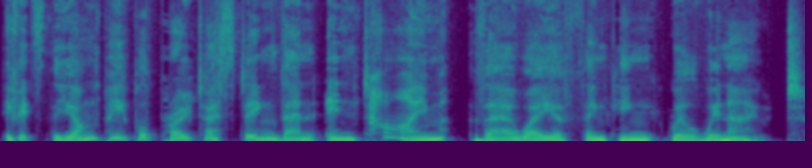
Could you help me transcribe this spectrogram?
If it's the young people protesting, then in time, their way of thinking will win out.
